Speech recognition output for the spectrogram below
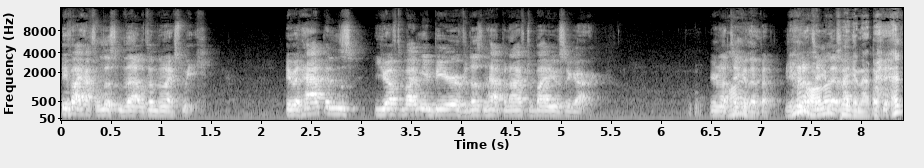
if I have to listen to that within the next week, if it happens, you have to buy me a beer. If it doesn't happen, I have to buy you a cigar. You're not Why? taking that bet. You're no, not I'm not taking that bet. bet.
